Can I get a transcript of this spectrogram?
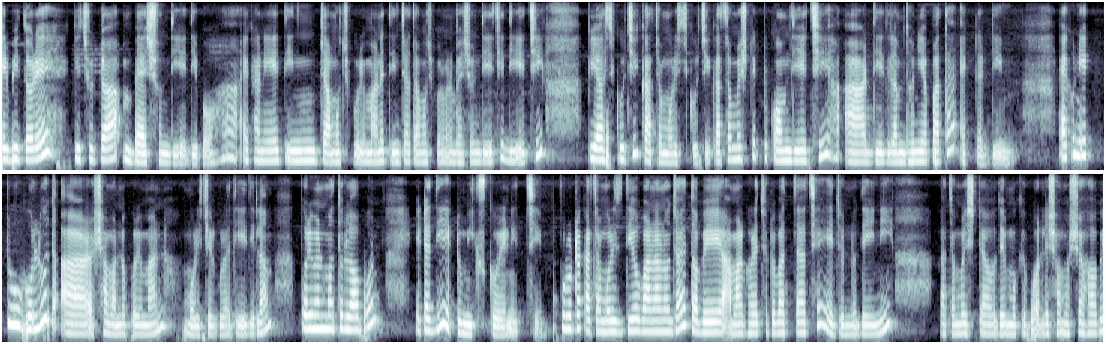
এর ভিতরে কিছুটা বেসন দিয়ে দিব। হ্যাঁ এখানে তিন চামচ পরিমাণে, তিন চার চামচ পরিমাণে বেসন দিয়েছি। দিয়েছি পেঁয়াজ কুচি, কাঁচামরিচ কুচি। কাঁচামরিচটা একটু কম দিয়েছি, আর দিয়ে দিলাম ধনিয়া পাতা, একটা ডিম। এখন একটু হলুদ আর সামান্য পরিমাণ মরিচের গুঁড়া দিয়ে দিলাম। পরিমাণ মতো লবণ, এটা দিয়ে একটু মিক্স করে নিচ্ছি। পুরোটা কাঁচামরিচ দিয়েও বানানো যায়, তবে আমার ঘরে ছোট বাচ্চা আছে, এজন্য দেইনি। কাঁচামরিচটা ওদের মুখে পড়লে সমস্যা হবে।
